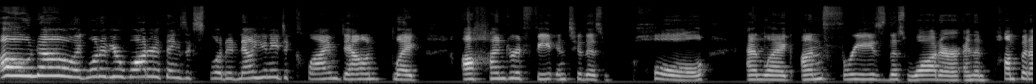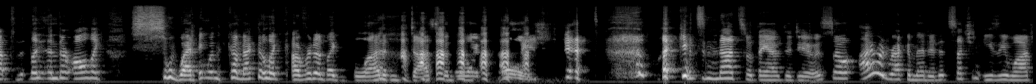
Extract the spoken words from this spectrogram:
oh no like one of your water things exploded now you need to climb down like a hundred feet into this hole and like unfreeze this water and then pump it up to the, like and they're all like sweating when they come back. They're like covered in like blood and dust and they're like holy shit. Like it's nuts what they have to do. So i would recommend it. It's such an easy watch.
